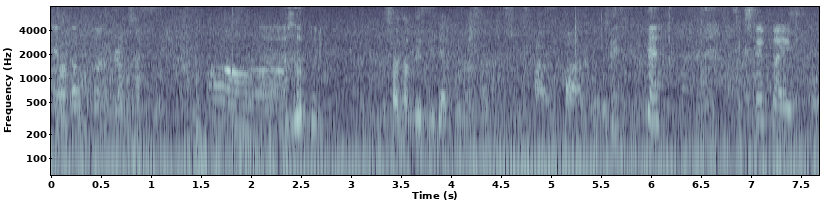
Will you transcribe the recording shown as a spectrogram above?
End of contract na po. Sana bibigyan ko na Pago. 65 po.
